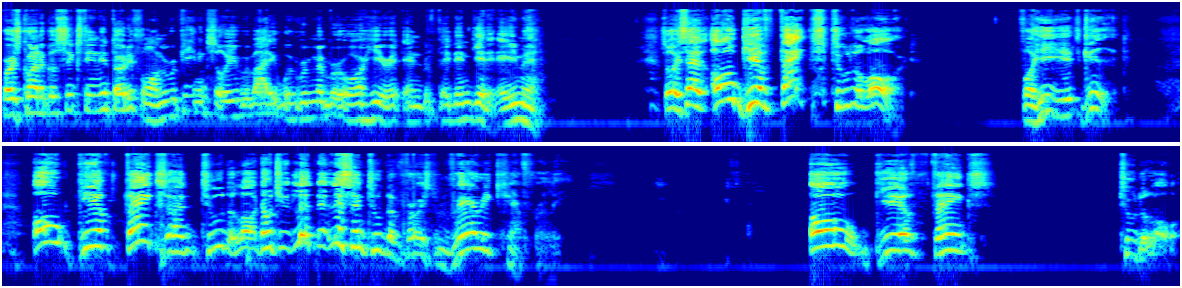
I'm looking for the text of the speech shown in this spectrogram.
First Chronicles 16 and 34. I'm repeating so everybody will remember or hear it, and if they didn't get it, amen. So he says, Oh, give thanks to the Lord, for he is good. Oh, give thanks unto the Lord. Don't you listen to the verse very carefully. Oh, give thanks to the Lord.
